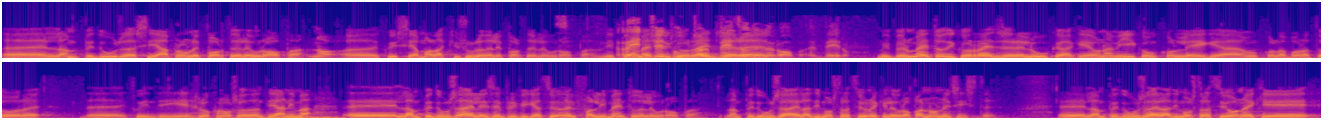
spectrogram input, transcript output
eh, Lampedusa si aprono le porte dell'Europa. No, eh, qui siamo alla chiusura delle porte dell'Europa. Mi Regge tutto il peso dell'Europa, è vero. Mi permetto di correggere Luca che è un amico, un collega, un collaboratore eh, quindi lo conosco da tanti anni, ma eh, Lampedusa è l'esemplificazione del fallimento dell'Europa. Lampedusa è la dimostrazione che l'Europa non esiste. Eh, Lampedusa è la dimostrazione che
